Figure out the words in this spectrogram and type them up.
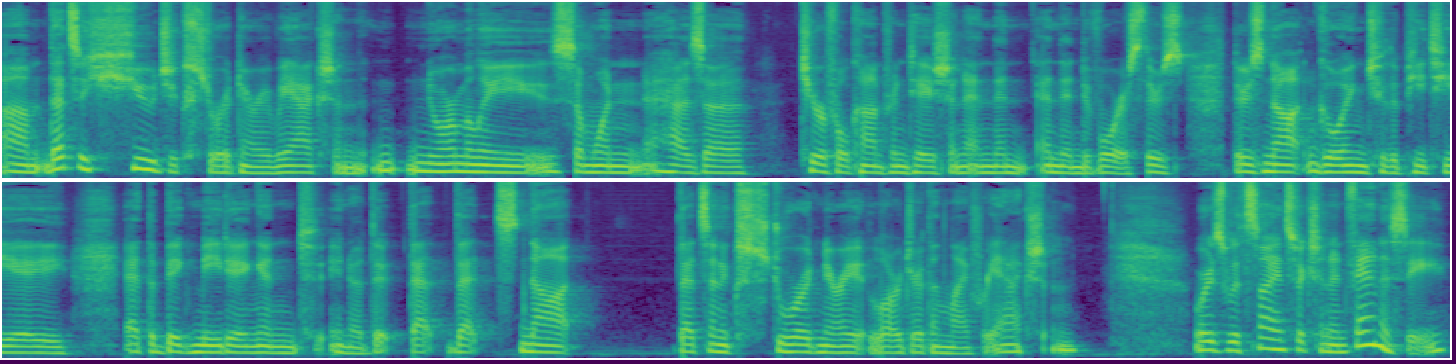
Um, that's a huge, extraordinary reaction. Normally, someone has a tearful confrontation and then and then divorce. There's there's not going to the PTA at the big meeting and you know that that that's not that's an extraordinary larger than life reaction. Whereas with science fiction and fantasy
